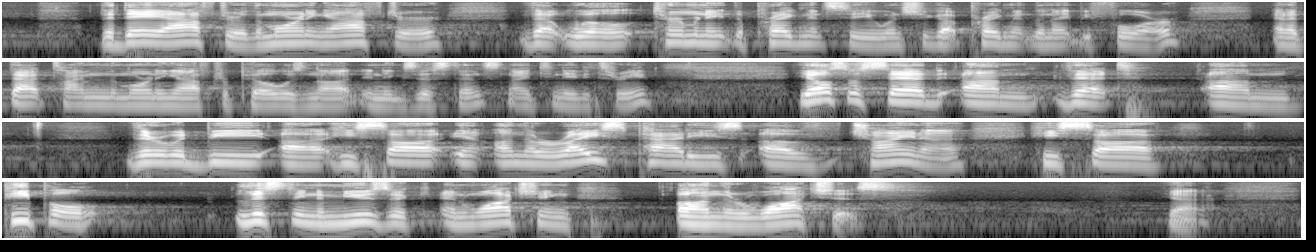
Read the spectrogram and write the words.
the day after, the morning after, that will terminate the pregnancy when she got pregnant the night before. And at that time, the morning after pill was not in existence, 1983. He also said um, that um, there would be, uh, he saw on the rice paddies of China, he saw people listening to music and watching on their watches. Yeah.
